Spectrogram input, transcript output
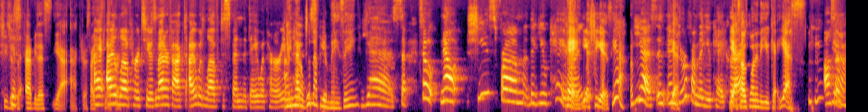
She's just yes. a fabulous, yeah, actress. I, I, love, I her. love, her. too. As a matter of fact, I would love to spend the day with her. I know. Wouldn't that be amazing? Yes. So, so now she's from the UK, hey, right? Yes, she is. Yeah. Mm-hmm. Yes, and, and yes. you're from the UK, correct? Yes, I was born in the UK. Yes. Mm-hmm. Awesome. Yeah.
